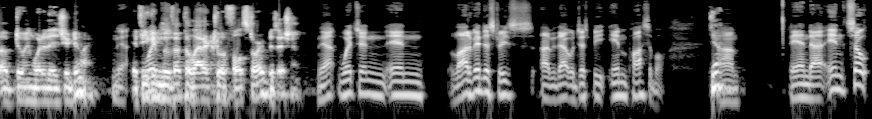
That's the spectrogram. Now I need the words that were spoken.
of doing what it is you're doing. Yeah. If you Which- can move up the ladder to a full story position. Yeah, which in in a lot of industries, I mean, that would just be impossible. Yeah. Um, and uh, and so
